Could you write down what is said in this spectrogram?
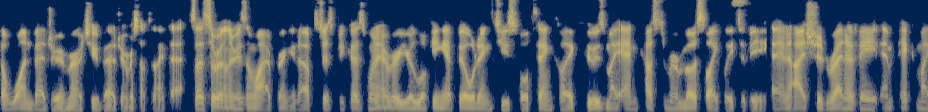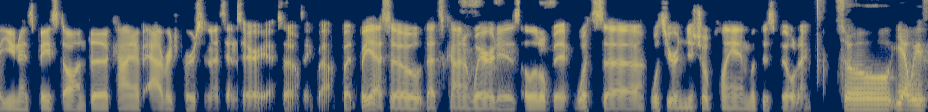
a one bedroom or a two bedroom or something like that. So that's the only reason why I bring it up. Just because whenever you're looking at buildings, useful to think like who's my end customer most likely to be, and I should renovate and pick my units based on the kind of average person that's in this area. So think about, but but yeah, so that's kind of where it is a little bit. What's uh what's your initial plan with this building? So yeah, we've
